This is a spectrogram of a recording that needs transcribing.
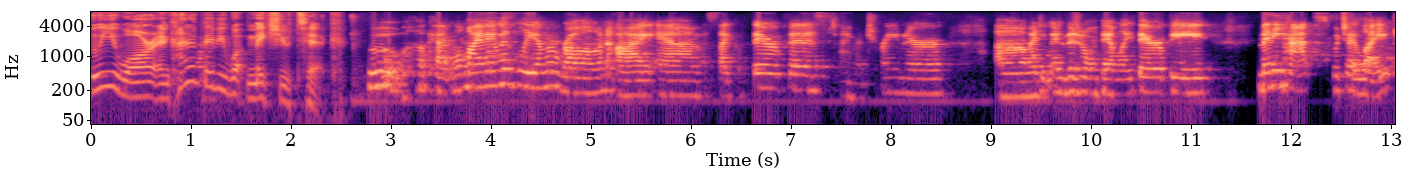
who you are and kind of maybe what makes you tick? Ooh, okay. Well, my name is Leah Marone. I am a psychotherapist, I'm a trainer. Um, I do individual and family therapy, many hats, which I like.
